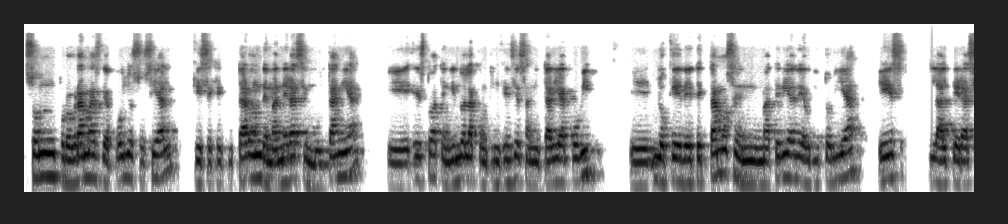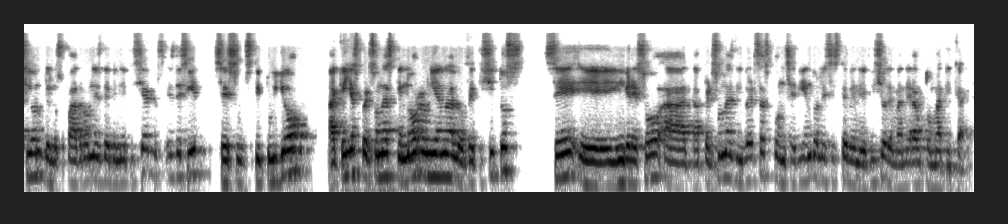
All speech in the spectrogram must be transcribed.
son programas de apoyo social que se ejecutaron de manera simultánea, eh, esto atendiendo a la contingencia sanitaria COVID. Lo que detectamos en materia de auditoría es la alteración de los padrones de beneficiarios, es decir, se sustituyó a aquellas personas que no reunían a los requisitos, se eh, ingresó a, personas diversas concediéndoles este beneficio de manera automática.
